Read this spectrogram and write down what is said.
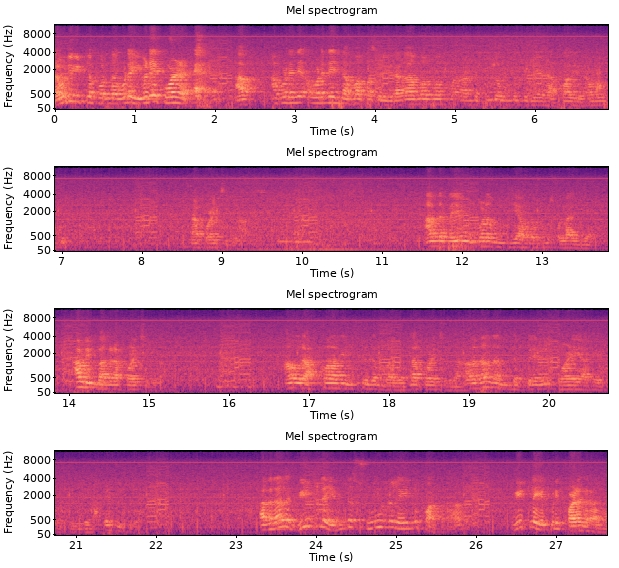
ரவுடி வீட்டுல பிறந்தா கூட இவனே கோழை. உடனே உடனே இந்த அம்மா அப்பா சொல்லிக்கிறாங்க அம்மா அம்மா ஆமா, அந்த பிள்ளை ஒன்றும் தெரியாது அப்பா அவனுக்கு. நான் குழைச்சிக்கலாம் அந்த பையன் உண்மையான முடிஞ்சு அவனை ஒன்றும் சொல்லாதீங்க. அப்படிம்பாங்க நான் குழைச்சிக்கலாம் அவங்க அப்பாவை அப்பாவி விட்டுருக்க பாருங்க நான் குழைச்சிக்கலாம் அதனால நான் இந்த பிறவில் கோழையாக இருக்கிறது அதனால வீட்டுல எந்த சூழ்நிலைன்னு பார்த்தா வீட்டுல எப்படி பழகுறாங்க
